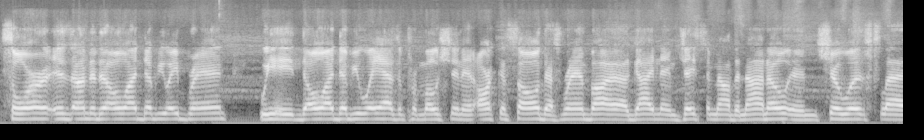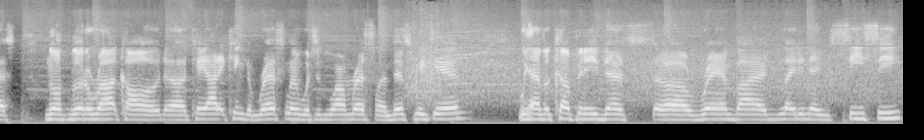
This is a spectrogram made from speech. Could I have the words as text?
SOAR is under the OIWA brand. We the OIWA has a promotion in Arkansas that's ran by a guy named Jason Maldonado in Sherwood slash North Little Rock called uh, Chaotic Kingdom Wrestling, which is where I'm wrestling this weekend. We have a company that's uh, ran by a lady named Cece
